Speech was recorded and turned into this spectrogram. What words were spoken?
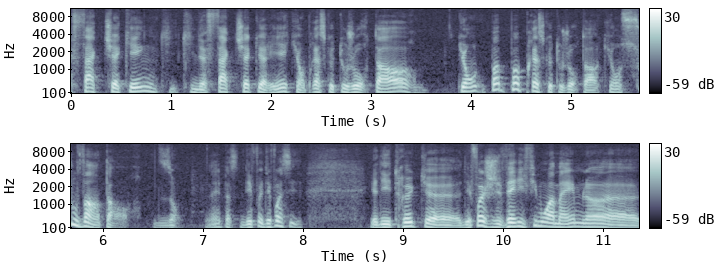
fact-checking qui, ne fact-checkent rien, qui ont presque toujours tort, qui ont pas, presque toujours tort, qui ont souvent tort, disons. Hein, parce que des fois, il y a des trucs, euh, des fois je vérifie moi-même, là, euh,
